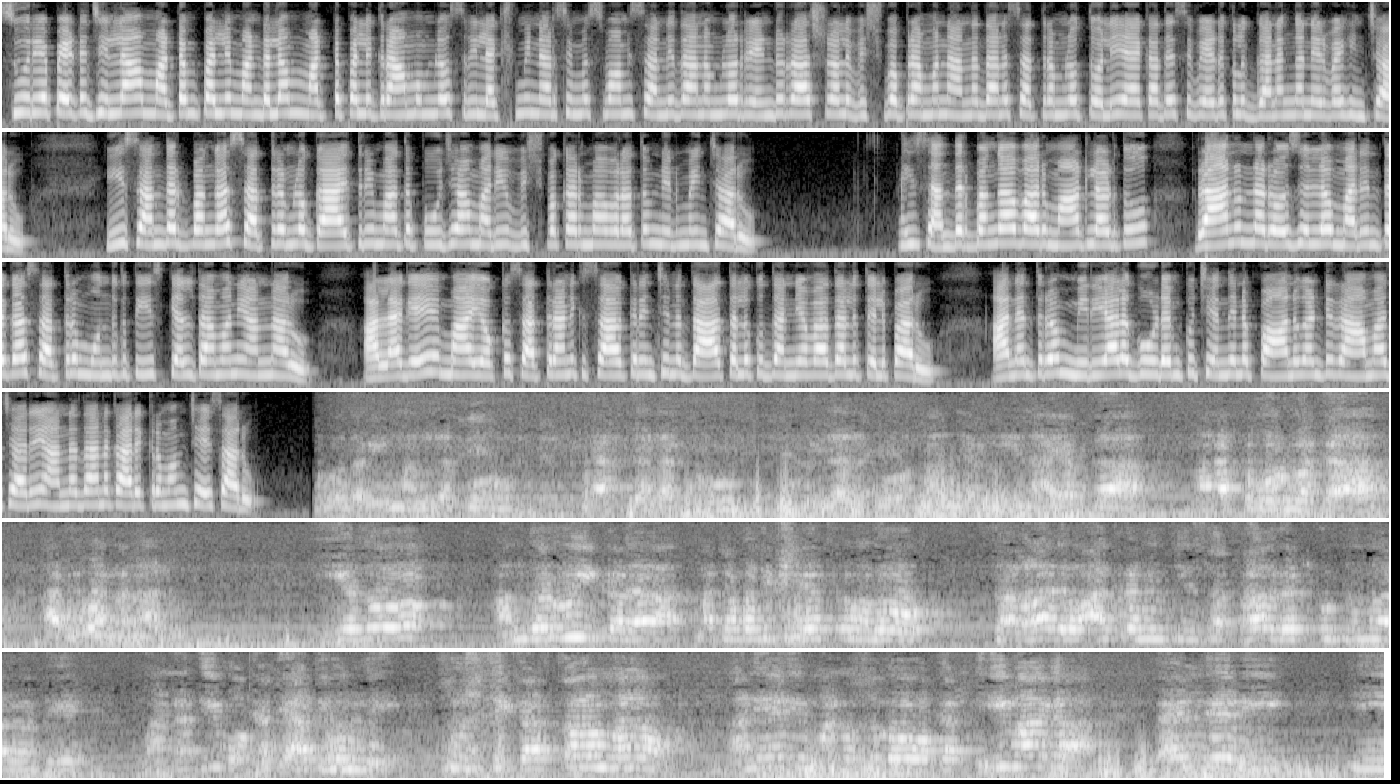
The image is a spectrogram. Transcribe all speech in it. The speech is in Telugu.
సూర్యాపేట జిల్లా మఠంపల్లి మండలం మట్టపల్లి గ్రామంలో శ్రీ లక్ష్మీ నరసింహస్వామి సన్నిధానంలో రెండు రాష్ట్రాల విశ్వబ్రహ్మణ అన్నదాన సత్రంలో తొలి ఏకాదశి వేడుకలు ఘనంగా నిర్వహించారు. ఈ సందర్భంగా సత్రంలో గాయత్రీమాత పూజ మరియు విశ్వకర్మ వ్రతం నిర్మించారు. ఈ సందర్భంగా వారు మాట్లాడుతూ రానున్న రోజుల్లో మరింతగా సత్రం ముందుకు తీసుకెళ్తామని అన్నారు. అలాగే మా యొక్క సత్రానికి సహకరించిన దాతలకు ధన్యవాదాలు తెలిపారు. అనంతరం మిర్యాలగూడెంకు చెందిన పానుగంటి రామాచారి అన్నదాన కార్యక్రమం చేశారు. సోదరి మనులకు పెద్దలకు పిల్లలకు అందరికీ నా యొక్క మనపూర్వక అభివందనాలు. ఏదో అందరూ ఇక్కడ మఠపతి క్షేత్రంలో స్థలాలు ఆక్రమించి సత్రాలు కట్టుకుంటున్నారు అంటే మనది ఒక జాతి ఉంది. సృష్టికర్తలం మనం అనేది మనసులో ఒక ధీమాగా బయలుదేరి ఈ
